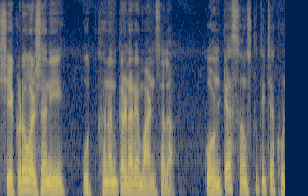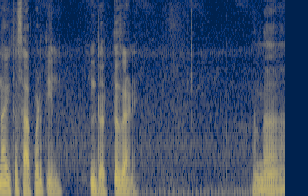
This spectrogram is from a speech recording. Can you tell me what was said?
शेकडो वर्षांनी उत्खनन करणाऱ्या माणसाला कोणत्या संस्कृतीच्या खुणा इथं सापडतील दत्त जाणे. ना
